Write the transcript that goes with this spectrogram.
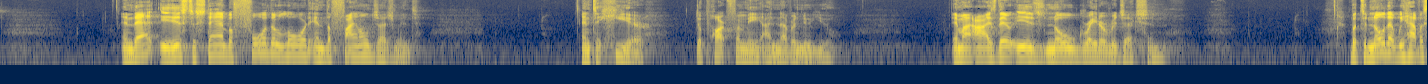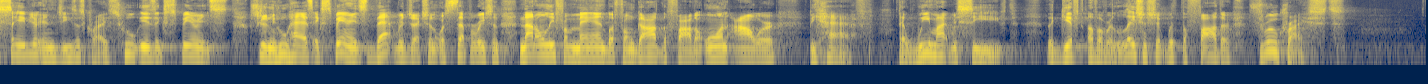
and that is to stand before the Lord in the final judgment and to hear, Depart from me, I never knew you. In my eyes, there is no greater rejection. But to know that we have a Savior in Jesus Christ who is experienced, excuse me, who has experienced that rejection or separation, not only from man, but from God the Father on our behalf, that we might receive the gift of a relationship with the Father through Christ.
